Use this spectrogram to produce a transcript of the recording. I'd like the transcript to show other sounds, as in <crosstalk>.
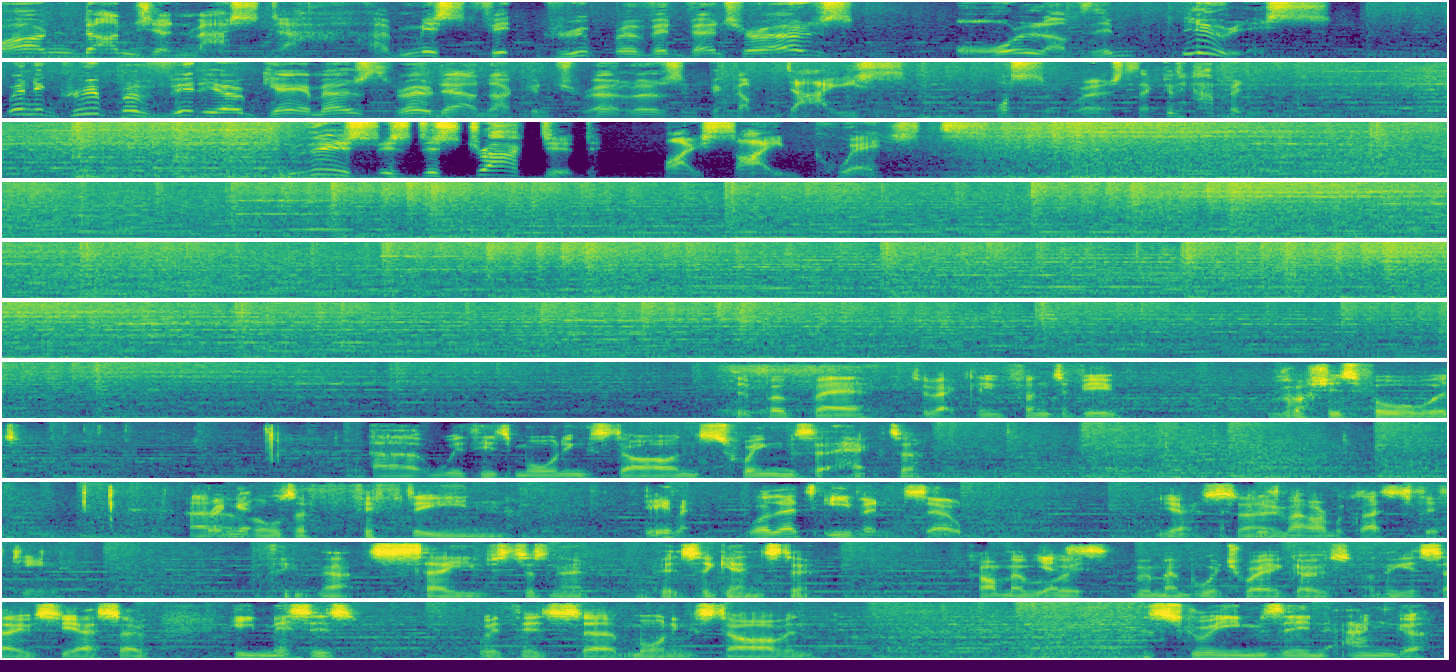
one dungeon master, a misfit group of adventurers, all of them clueless. When a group of video gamers throw down their controllers and pick up dice, what's the worst that could happen? This is distracted by side quests. Bugbear directly in front of you rushes forward uh, with his morning star and swings at Hector. Uh, rolls a 15. Damn it. Well, that's even, so. Yeah, so my armor class is 15. I think that saves, doesn't it? If it's against it. Can't remember Yes. which, remember which way it goes. I think it saves. Yeah, so he misses with his uh, morning star and screams in anger.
